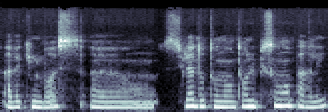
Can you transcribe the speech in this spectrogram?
avec une brosse, euh, celui-là dont on entend le plus souvent parler.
